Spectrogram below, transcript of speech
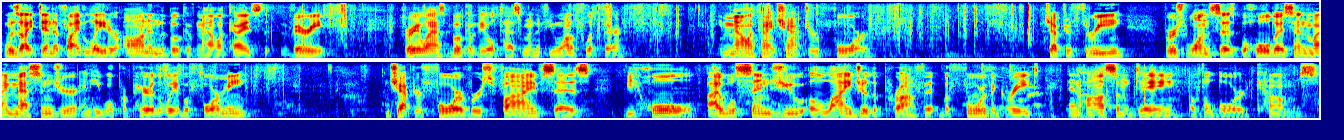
was identified later on in the book of Malachi. It's very, very last book of the Old Testament, if you want to flip there. In Malachi chapter 4, chapter 3, verse 1 says, Behold, I send my messenger, and he will prepare the way before me. In chapter 4, verse 5 says, Behold, I will send you Elijah the prophet before the great and awesome day of the Lord comes.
